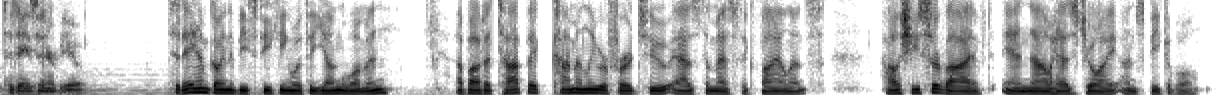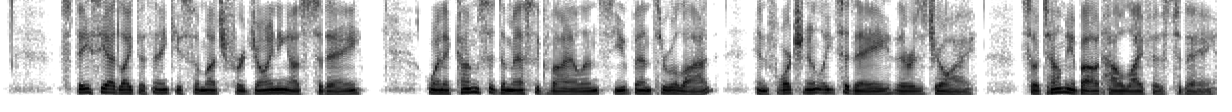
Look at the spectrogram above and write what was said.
today's interview. Today I'm going to be speaking with a young woman about a topic commonly referred to as domestic violence, how she survived and now has joy unspeakable. Stacy, I'd like to thank you so much for joining us today. When it comes to domestic violence, you've been through a lot, and fortunately today there is joy. So tell me about how life is today.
